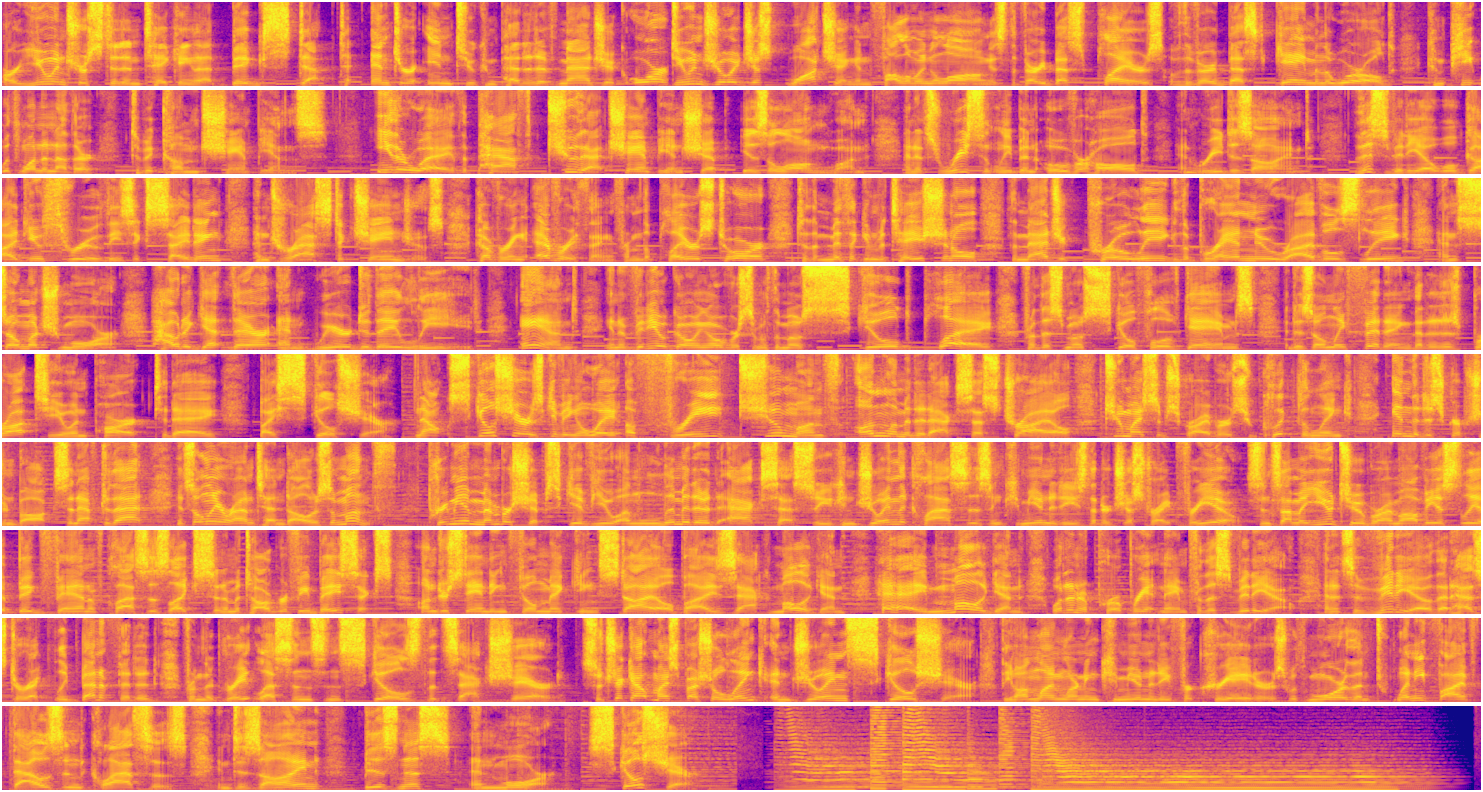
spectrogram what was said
Are you interested in taking that big step to enter into competitive magic, or do you enjoy just watching and following along as the very best players of the very best game in the world compete with one another to become champions? Either way, the path to that championship is a long one, and it's recently been overhauled and redesigned. This video will guide you through these exciting and drastic changes, covering everything from the Players Tour to the Mythic Invitational, the Magic Pro League, the brand new Rivals League, and so much more. How to get there and where do they lead. And in a video going over some of the most skilled play for this most skillful of games, it is only fitting that it is brought to you in part today by Skillshare. Now, Skillshare is giving away a free two month unlimited access trial to my subscribers who click the link in the description box, and after that, it's only around $10 a month. Premium memberships give you unlimited access so you can join the classes and communities that are just right for you. Since I'm a YouTuber, I'm obviously a big fan of classes like Cinematography Basics, Understanding Filmmaking Style by Zach Mulligan. Hey, Mulligan! What an appropriate name for this video. And it's a video that has directly benefited from the great lessons and skills that Zach shared. So check out my special link and join Skillshare, the online learning community for creators with more than 25 5,000 classes in design, business, and more. Skillshare.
